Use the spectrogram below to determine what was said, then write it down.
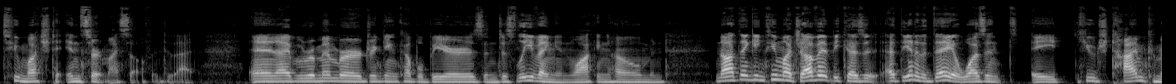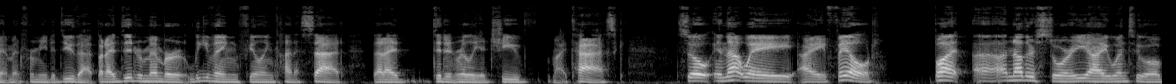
too much to insert myself into that. And I remember drinking a couple beers and just leaving and walking home and not thinking too much of it because it, at the end of the day, it wasn't a huge time commitment for me to do that. But I did remember leaving feeling kind of sad that I didn't really achieve my task. So in that way, I failed. But uh, another story, I went to a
